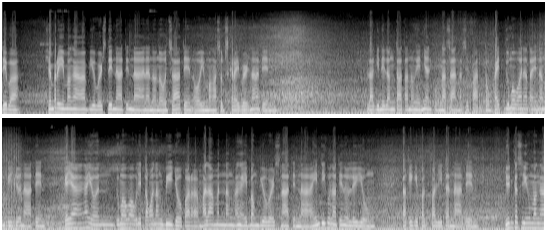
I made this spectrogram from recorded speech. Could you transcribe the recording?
di ba? Syempre yung mga viewers din natin na nanonood sa atin o yung mga subscriber natin lagi nilang tatanungin yan kung nasaan na si Phantom. Kahit gumawa na tayo ng video natin. Kaya ngayon gumawa ulit ako ng video para malaman ng mga ibang viewers natin na hindi ko na tinuloy yung pakikipagpalitan natin. Yun kasi yung mga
